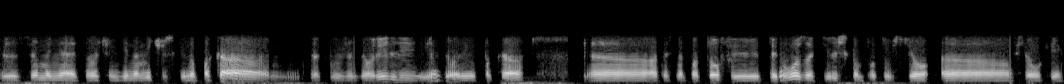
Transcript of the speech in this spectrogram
Э, все меняется очень динамически. Но пока, как вы уже говорили, я говорил, пока относительно портов и перевозок и Рижском порту все, э, все окей.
